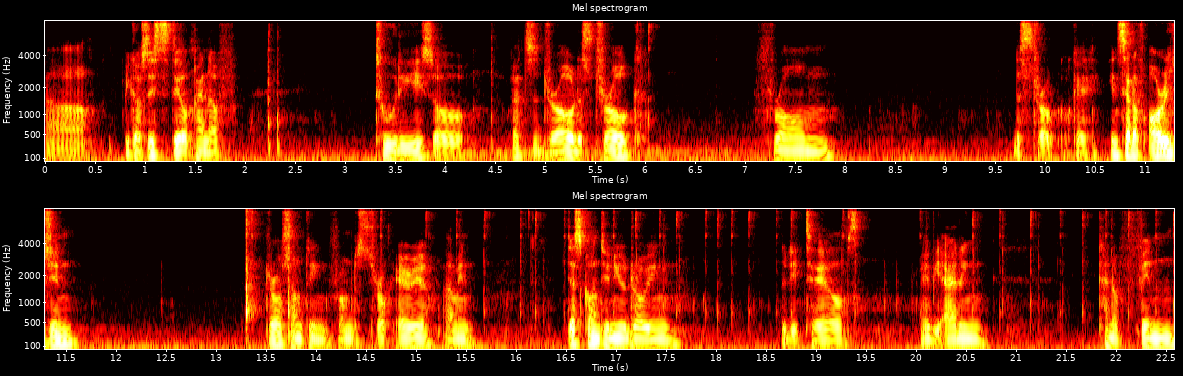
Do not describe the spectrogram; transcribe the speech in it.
uh, because it's still kind of 2D so let's draw the stroke from the stroke okay? Instead of origin draw something from the stroke area. I mean just continue drawing the details maybe adding kind of fin.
